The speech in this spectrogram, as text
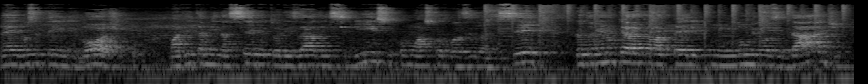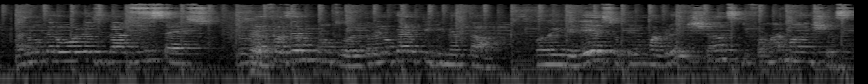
Né? E você tem, lógico, uma vitamina C vetorizada em silício, como o ascorbazilante C, eu também não quero aquela pele com luminosidade, mas eu não quero oleosidade em excesso. Eu quero fazer um controle, eu também não quero pigmentar. Quando eu envelheço, eu tenho uma grande chance de formar manchas.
